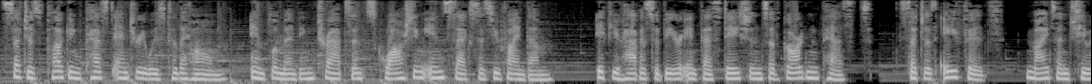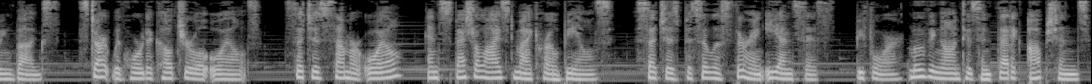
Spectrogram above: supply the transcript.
such as plugging pest entryways to the home, implementing traps and squashing insects as you find them. If you have a severe infestations of garden pests, such as aphids, mites and chewing bugs, start with horticultural oils, such as summer oil, and specialized microbials such as Bacillus thuringiensis, before moving on to synthetic options,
